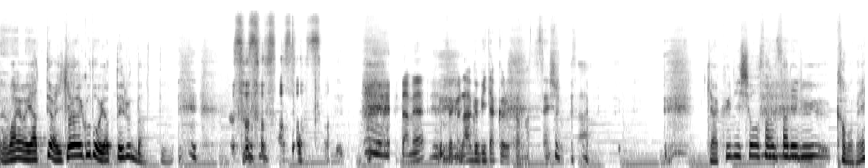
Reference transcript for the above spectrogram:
お前はやってはいけないことをやっているんだっていう。そうそうそうそうそう。ダメ？それからラグビータックルかます選手とかさ。逆に称賛されるかもね。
